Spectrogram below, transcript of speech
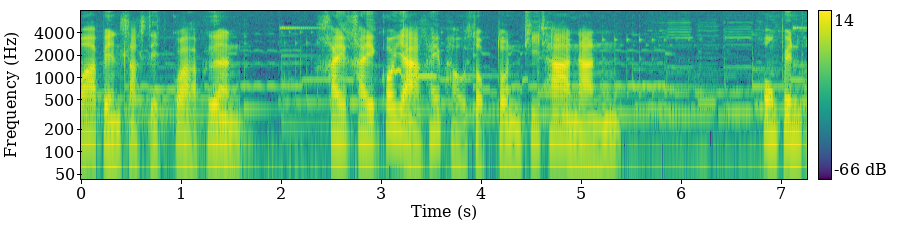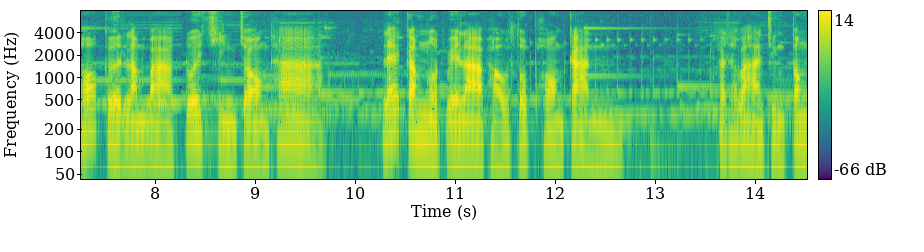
ว่าเป็นศักดิ์สิทธิ์กว่าเพื่อน ใครๆก็อยากให้เผาศพตนที่ท่านั้น คงเป็นเพราะเกิดลำบากด้วยชิงจองท่า และกำหนดเวลาเผาศพพร้อมกัน รัฐบาลจึงต้อง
